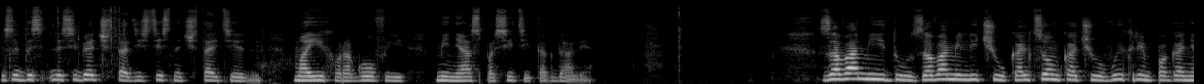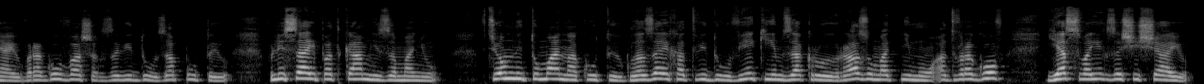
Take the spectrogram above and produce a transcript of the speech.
Если для себя читать, естественно, читайте моих врагов и меня спасите и так далее. За вами иду, за вами лечу, кольцом качу, выхрем погоняю, врагов ваших заведу, запутаю, в леса и под камни заманю. В темный туман окутаю, глаза их отведу, веки им закрою, разум отниму. От врагов я своих защищаю,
